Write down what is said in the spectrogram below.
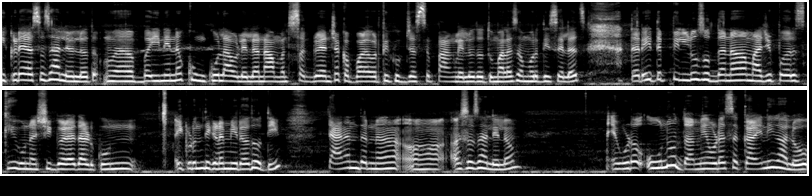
इकडे असं झालेलं होतं बहिणीनं कुंकू लावलेलं ना आम्हाला सगळ्यांच्या कपाळावरती खूप जास्त पांगलेलं होतं तुम्हाला समोर दिसेलच. तर इथे पिल्लूसुद्धा ना माझी पर्स घेऊन अशी गळ्यात अडकून इकडून तिकडे मिरत होती. त्यानंतरनं असं झालेलं एवढं ऊन होतं. आम्ही एवढ्या सकाळी निघालो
